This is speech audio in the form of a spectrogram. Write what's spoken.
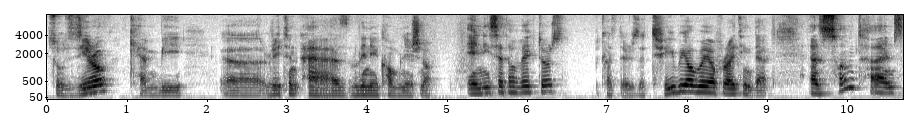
So zero can be uh, written as linear combination of any set of vectors because there's a trivial way of writing that. And sometimes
